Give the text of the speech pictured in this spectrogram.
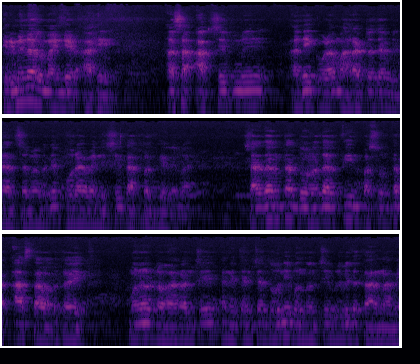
क्रिमिनल माइंडेड आहे असा आक्षेप मी अनेक वेळा महाराष्ट्राच्या विधानसभेमध्ये पुराव्यानिशी दाखवत गेलेला आहे. साधारणतः दोन हजार तीन पासून तर आज तावत मनोहर लोहारांचे आणि त्यांच्या दोन्ही बंधूंचे विविध कारनामे.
